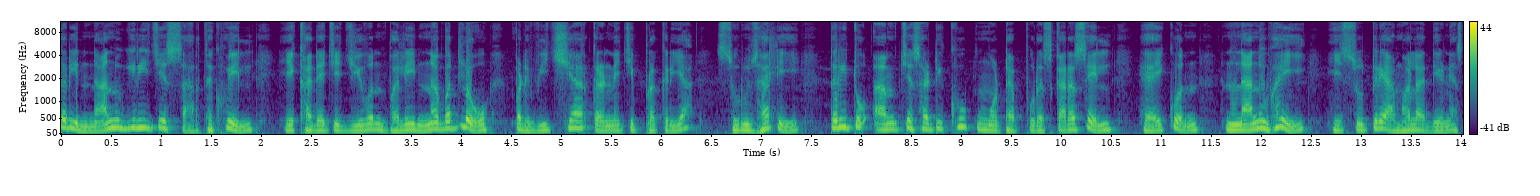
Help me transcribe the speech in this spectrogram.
तरी नानुगिरीचे सार्थक होईल. एखाद्याचे जीवन भले न बदलो पण विचार करण्याची प्रक्रिया सुरू झाली. तरी तो आमच्यासाठी खूप मोठा पुरस्कार असेल हे ऐकून नानूभाई ही सूत्रे आम्हाला देण्यास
